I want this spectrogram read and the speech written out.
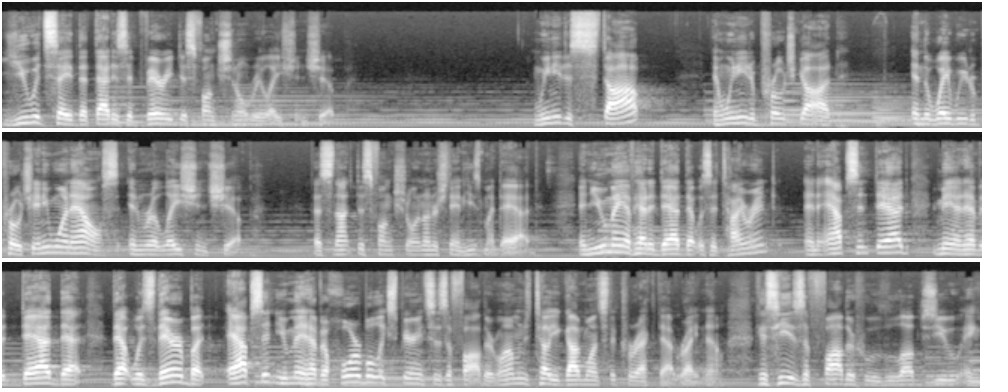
you would say that that is a very dysfunctional relationship. We need to stop and we need to approach God in the way we'd approach anyone else in relationship that's not dysfunctional and understand He's my dad. And you may have had a dad that was a tyrant, an absent dad. You may have a dad that, that was there but absent. You may have a horrible experience as a father. Well, I'm going to tell you, God wants to correct that right now because He is a father who loves you and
